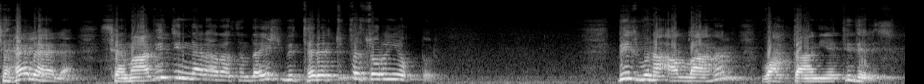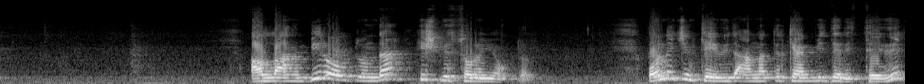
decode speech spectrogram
hele hele semavi dinler arasında hiçbir tereddüt ve sorun yoktur. Biz buna Allah'ın vahdaniyeti deriz. Allah'ın bir olduğunda hiçbir sorun yoktur. Onun için tevhidi anlatırken biz deriz tevhid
